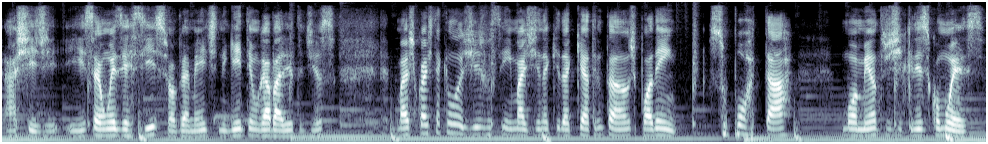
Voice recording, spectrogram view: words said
Rashid, e isso é um exercício, obviamente, ninguém tem um gabarito disso, mas quais tecnologias você imagina que daqui a 30 anos podem suportar momentos de crise como esse?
